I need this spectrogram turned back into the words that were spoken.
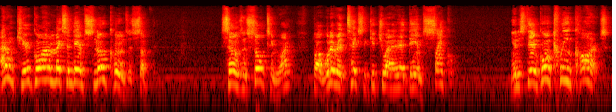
I don't care. Go out and make some damn snow cones or something. Sounds insulting, right? But whatever it takes to get you out of that damn cycle. You understand? Go and clean cars.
